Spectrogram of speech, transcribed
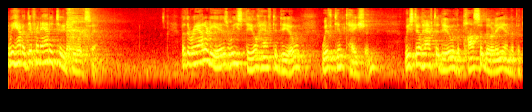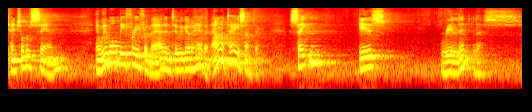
we have a different attitude towards sin. But the reality is, we still have to deal with temptation. We still have to deal with the possibility and the potential of sin. And we won't be free from that until we go to heaven. I want to tell you something Satan is relentless.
